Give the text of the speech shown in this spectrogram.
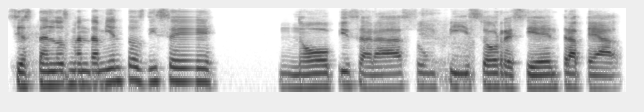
Si hasta en los mandamientos dice, no pisarás un piso recién trapeado.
